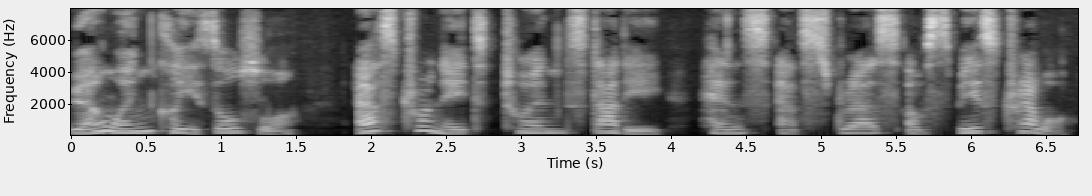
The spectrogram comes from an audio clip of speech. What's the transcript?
原文可以搜索 Astronaut Twin Study hints at stress of space travel。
